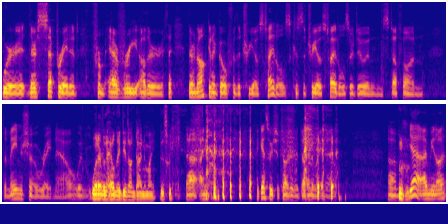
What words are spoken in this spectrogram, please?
where it, they're separated from every other thing. They're not going to go for the trios titles because the trios titles are doing stuff on the main show right now. And whatever the hell they did on Dynamite this week. uh, I, I guess we should talk about Dynamite now. Um, Yeah, I mean, I,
